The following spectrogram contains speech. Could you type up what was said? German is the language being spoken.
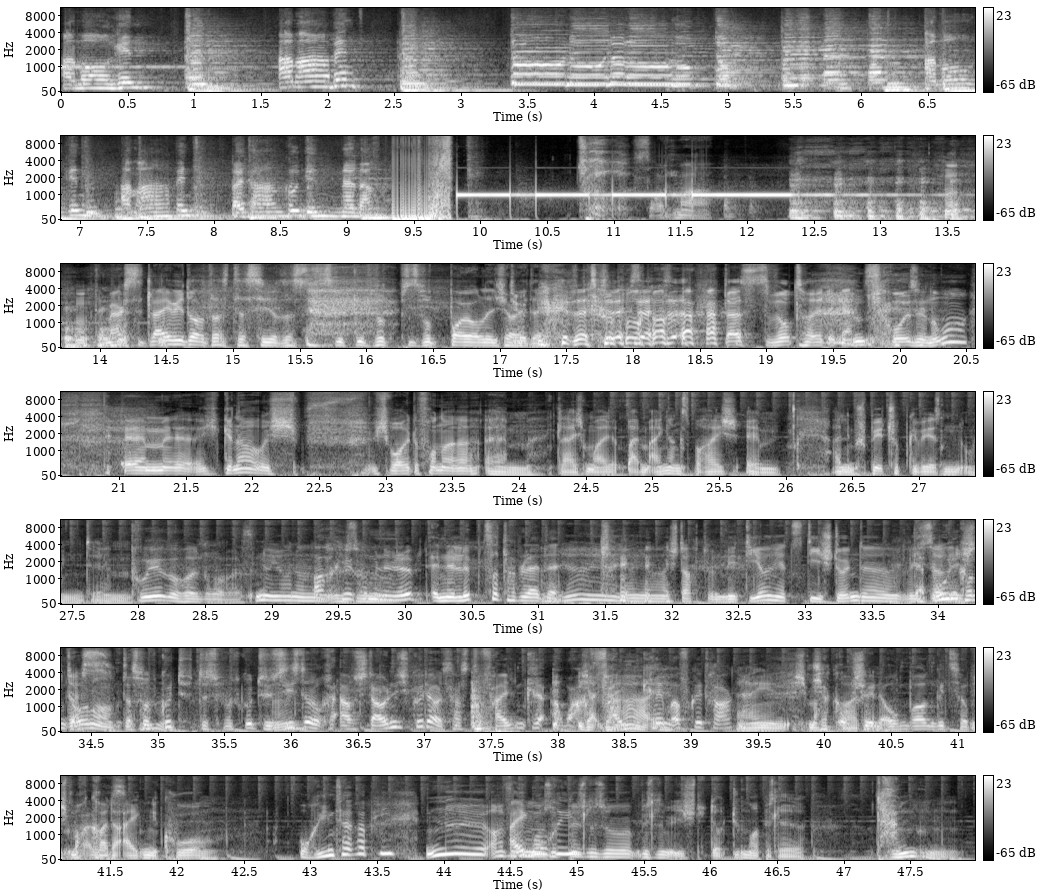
Am Morgen, am Abend. Am Morgen, am Abend, bei Tag und in der Nacht. Sag mal. Da merkst du gleich wieder, dass das hier, das, das, wird, das wird bäuerlich heute. Das wird heute ganz große Nummer. Ähm, äh, ich, genau, ich, ich war heute vorne ähm, gleich mal beim Eingangsbereich ähm, an dem Spätshop gewesen und ähm, Brühe geholt oder was? na ja, na, Ach, hier so- kommt eine, Lüb eine Lübzer-Tablette. ja, ja, ja, ja. Ich dachte, mit dir jetzt die Stunde. Der Boden ich kommt das- auch noch. Das wird gut. Das wird gut. Du siehst doch erstaunlich gut aus. Hast du Faltencreme, aber Ja. Faltencreme aufgetragen? Nein, ich mach habe auch gerade- schön Augenbrauen gezogen. Ich mache gerade eigene Kur. Urintherapie? Nö, einfach mal so ein bisschen so, ein bisschen, ich tu mal ein bisschen tanken.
